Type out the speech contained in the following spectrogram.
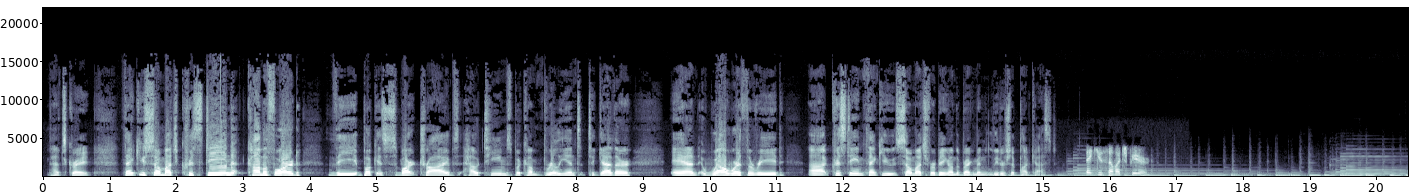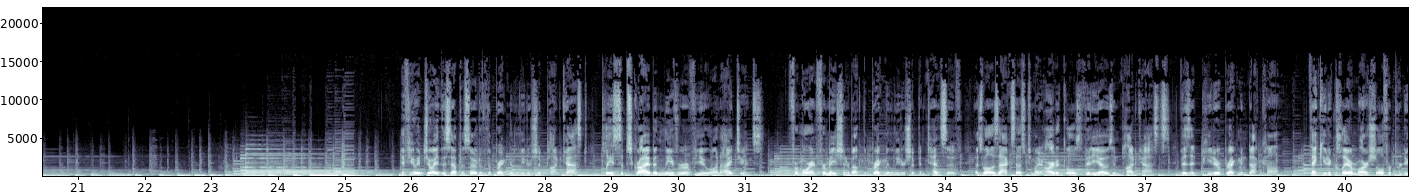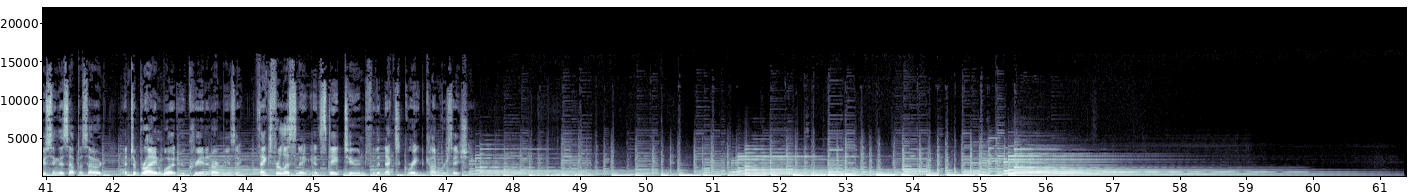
That's great. Thank you so much, Christine Comaford. The book is Smart Tribes How Teams Become Brilliant Together, and well worth the read. Uh, Christine, thank you so much for being on the Bregman Leadership Podcast. Thank you so much, Peter. If you enjoyed this episode of the Bregman Leadership Podcast, please subscribe and leave a review on iTunes. For more information about the Bregman Leadership Intensive, as well as access to my articles, videos, and podcasts, visit peterbregman.com. Thank you to Claire Marshall for producing this episode, and to Brian Wood, who created our music. Thanks for listening, and stay tuned for the next great conversation.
